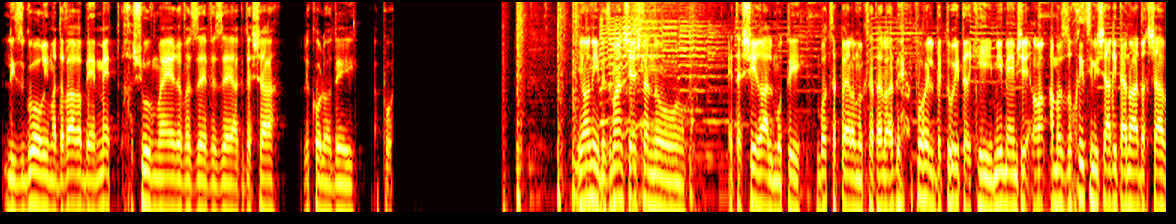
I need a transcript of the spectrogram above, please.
לסגור עם הדבר הבאמת חשוב מהערב הזה, וזה הקדשה לכל אוהדי הפועל. יוני, בזמן שיש לנו את השיר האלמותי, בוא תספר לנו קצת על אוהדי הפועל בטוויטר, כי מי מהם, ש... המזוכיסט שנשאר איתנו עד עכשיו,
